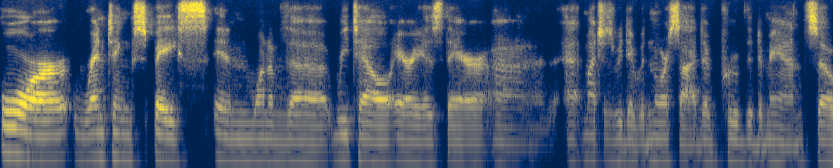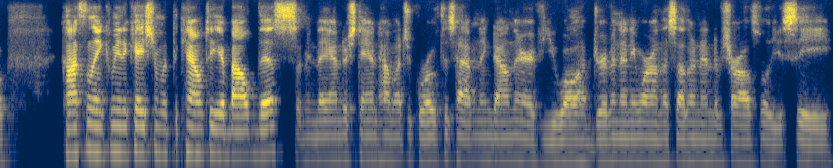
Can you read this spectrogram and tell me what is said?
or renting space in one of the retail areas there, uh, as much as we did with Northside to improve the demand. So constantly in communication with the county about this. I mean, they understand how much growth is happening down there. If you all have driven anywhere on the southern end of Charlottesville, you see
